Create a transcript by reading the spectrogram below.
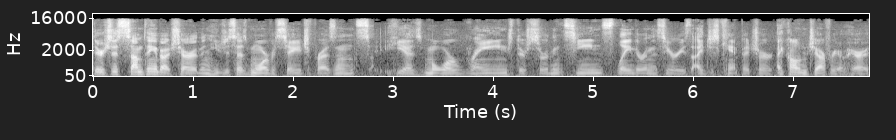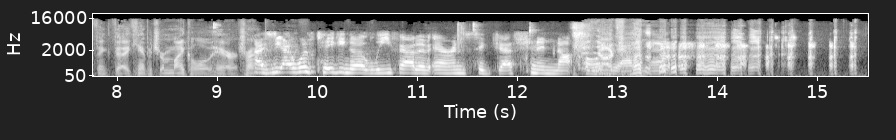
there's just something about Sheridan. He just has more of a stage presence. He has more range. There's certain scenes later in the series I just can't picture. I call him Jeffrey O'Hare. I think that I can't picture Michael O'Hare. Trying I see. I was taking a leaf out of Aaron's suggestion and not calling you out on that.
